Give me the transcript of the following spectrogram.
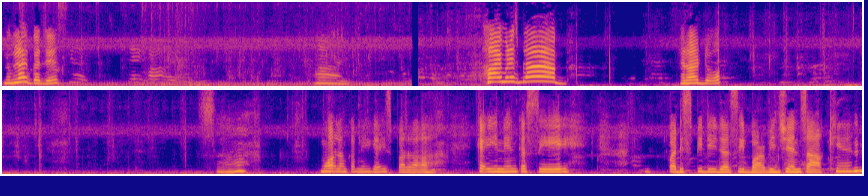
Nag-live ka, Jess? Hi. Hi, Maris Vlog! Sarado. So, muha lang kami guys para kainin kasi padispedida si Barbie Jen sa akin.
